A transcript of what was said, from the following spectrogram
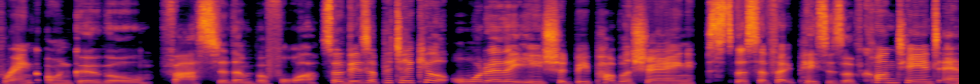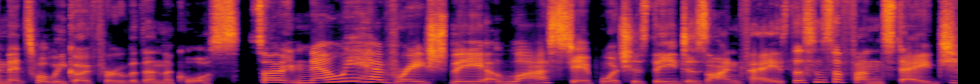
rank on Google faster than before. So, there's a particular order that you should be publishing specific pieces of content, and that's what we go through within the course. So, now we have reached the last step, which is the design phase. This is the fun stage.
